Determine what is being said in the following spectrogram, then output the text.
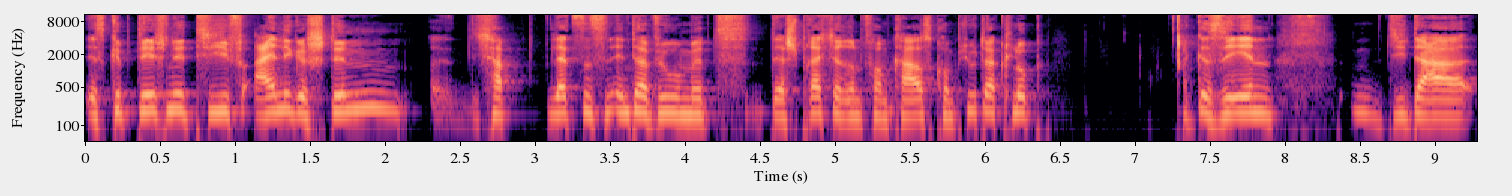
es gibt definitiv einige Stimmen. Ich habe letztens ein Interview mit der Sprecherin vom Chaos Computer Club gesehen, die da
